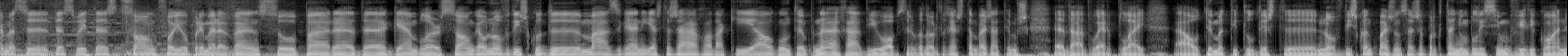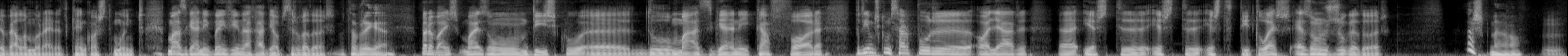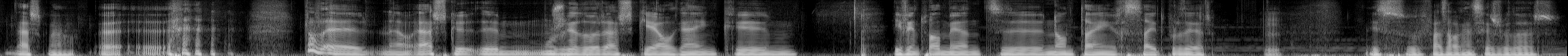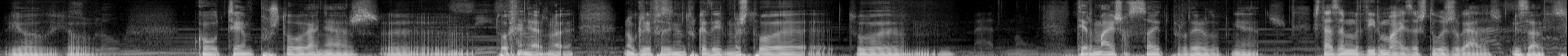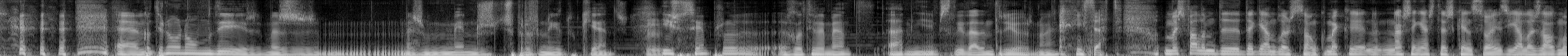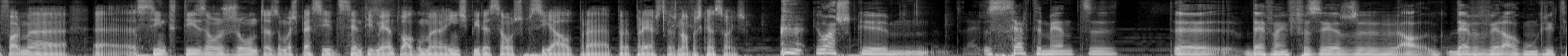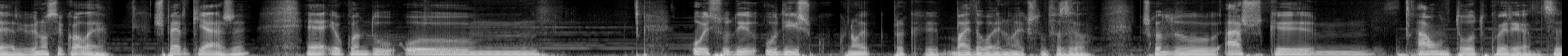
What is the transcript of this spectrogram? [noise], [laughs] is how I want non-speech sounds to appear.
Chama-se The Sweetest Song, foi o primeiro avanço para The Gambler Song. É o novo disco de Mazgan e esta já roda aqui há algum tempo na Rádio Observador. De resto, também já temos eh, dado airplay ao tema título deste novo disco, quanto mais não seja porque tem um belíssimo vídeo com a Anabela Moreira, de quem gosto muito. Mazgani, bem-vindo à Rádio Observador. Muito obrigado. Parabéns, mais um disco eh, do Mazgani cá fora. Podíamos começar por eh, olhar eh, este, este, este título. És, és um jogador. Acho que não. Hum. Acho que não. [laughs] Talvez, ah, não, acho que hum, um jogador acho que é alguém que hum, eventualmente não tem receio de perder. Hum. Isso faz alguém ser jogador. Eu, eu com o tempo estou a ganhar. ah, estou a ganhar, não, é? não queria fazer nenhum trocadilho, mas estou a, estou a hum, ter mais receio de perder do que antes. Estás a medir mais as tuas jogadas. Exato. [laughs] Um, Continuo a não medir, mas, mas menos desprevenido que antes. Hum. Isto sempre relativamente à minha imbecilidade anterior, não é? [laughs] Exato. Mas fala-me da Gambler Song. Como é que nascem estas canções e elas de alguma forma ah, sintetizam juntas uma espécie de sentimento, alguma inspiração especial para, para, para estas novas canções? Eu acho que hum, certamente devem fazer, eh, deve haver algum critério. Eu não sei qual é. espero que haja. Eh, eu, quando hum, ouço o, di- o disco, que não é porque, by the way, não é costume fazê-lo, mas quando acho que hum, há um todo coerente,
